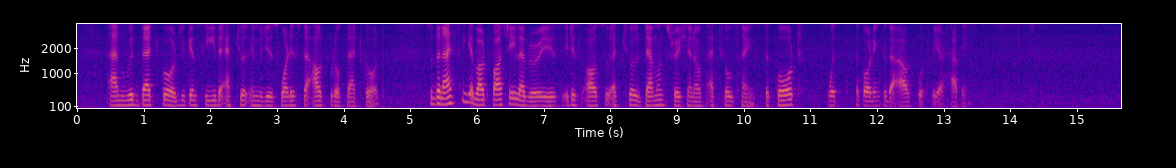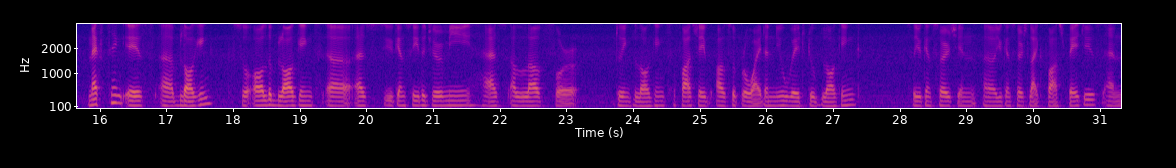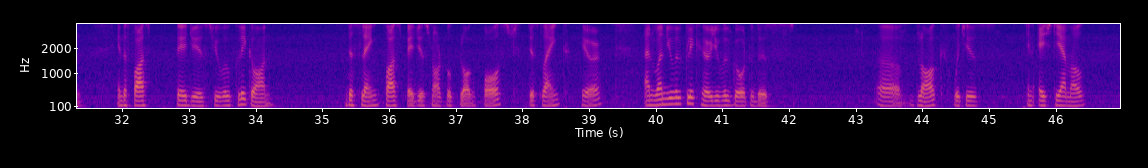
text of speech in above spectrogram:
And with that code you can see the actual images what is the output of that code. So the nice thing about FastAI library is it is also actual demonstration of actual things the code with according to the output we are having next thing is uh, blogging. So all the bloggings uh, as you can see the Jeremy has a love for doing blogging. So FastAI also provide a new way to do blogging. So you can search in uh, you can search like fast pages and in the fast pages you will click on this link fast pages notebook blog post this link here. And when you will click here you will go to this uh, blog which is in HTML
